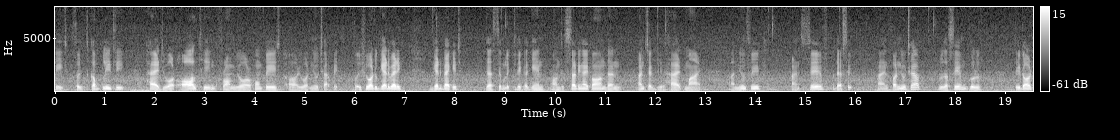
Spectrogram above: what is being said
page. So it's completely hide your all thing from your home page or your new tab page. So if you want to get back it get back it just simply click again on the setting icon then uncheck the hide my uh, newsfeed and save. That's it. And for new tab do the same. Go to three dot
